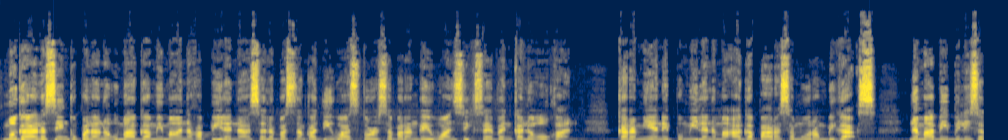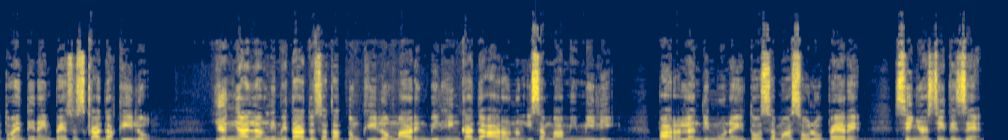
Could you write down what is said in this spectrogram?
Mag alas 5 pa lang ng umaga may mga nakapila na sa labas ng Kadiwa store sa Barangay 167 Caloocan. Karamihan ay pumila na maaga para sa murang bigas na mabibili sa 29 pesos kada kilo. Yun nga lang limitado sa 3 kilo ang maring bilhin kada araw ng isang mamimili. Para lang din muna ito sa mga solo parent, senior citizen,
